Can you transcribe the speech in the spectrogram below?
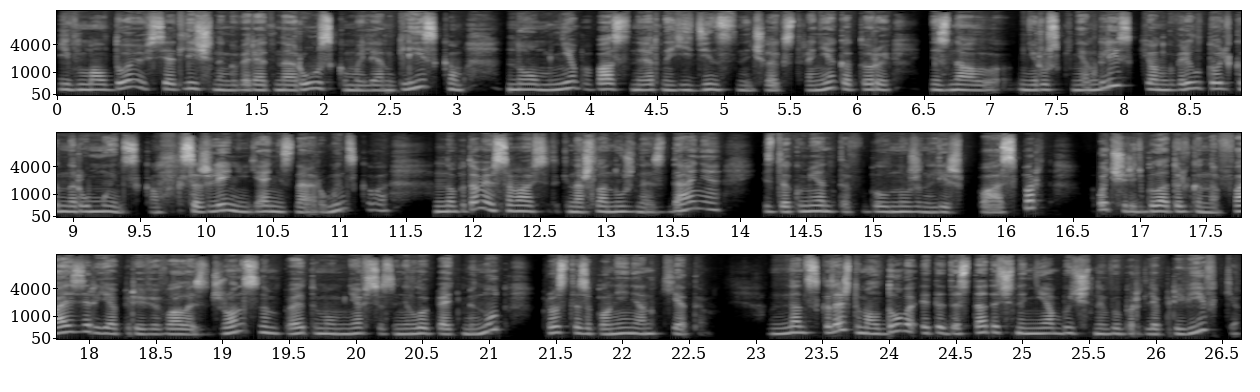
и в Молдове все отлично говорят на русском или английском, но мне попался, наверное, единственный человек в стране, который не знал ни русский, ни английский, он говорил только на румынском. К сожалению, я не знаю румынского, но потом я сама все-таки нашла нужное здание. Из документов был нужен лишь паспорт, Очередь была только на Pfizer, я прививалась Джонсоном, поэтому у меня все заняло 5 минут просто заполнение анкеты. Надо сказать, что Молдова — это достаточно необычный выбор для прививки,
